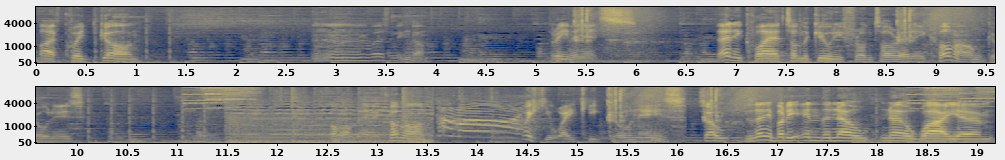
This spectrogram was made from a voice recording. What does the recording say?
Five quid gone. Uh, where's been gone? Three minutes. Very quiet on the Goonie front already. Come on, Goonies. Come on, baby. Come on. Come on! Wakey, wakey, Goonies. So, does anybody in the know know why um,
